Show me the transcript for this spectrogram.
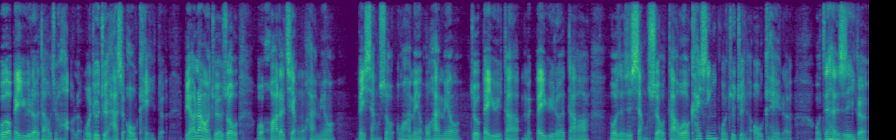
我有被娱乐到就好了，我就觉得它是 OK 的。不要让我觉得说我花的钱我还没有被享受，我还没有我还没有就被娱到没被娱乐到啊，或者是享受到我有开心，我就觉得 OK 了。我真的是一个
